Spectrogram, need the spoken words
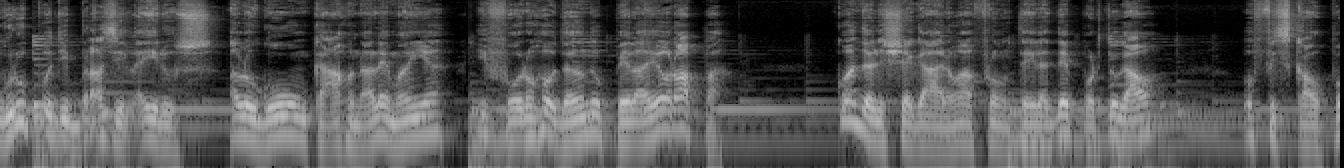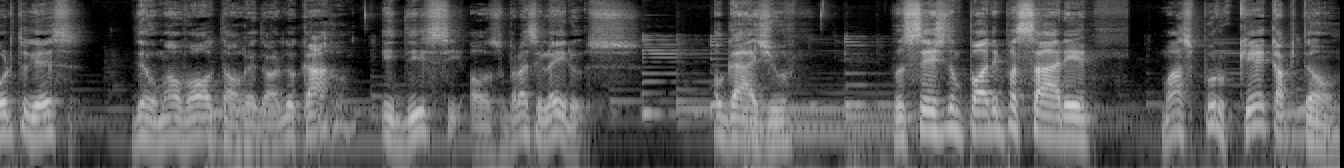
Grupo de brasileiros alugou um carro na Alemanha e foram rodando pela Europa. Quando eles chegaram à fronteira de Portugal, o fiscal português deu uma volta ao redor do carro e disse aos brasileiros: O gajo, vocês não podem passar. E... Mas por que, capitão?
